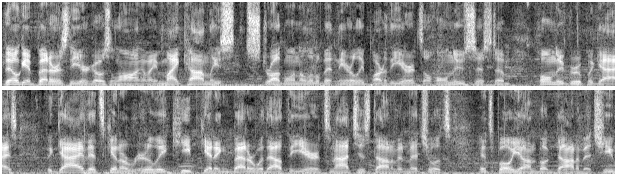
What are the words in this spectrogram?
They'll get better as the year goes along. I mean, Mike Conley's struggling a little bit in the early part of the year. It's a whole new system, whole new group of guys. The guy that's going to really keep getting better without the year, it's not just Donovan Mitchell, it's it's Bojan Bogdanovic. He,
